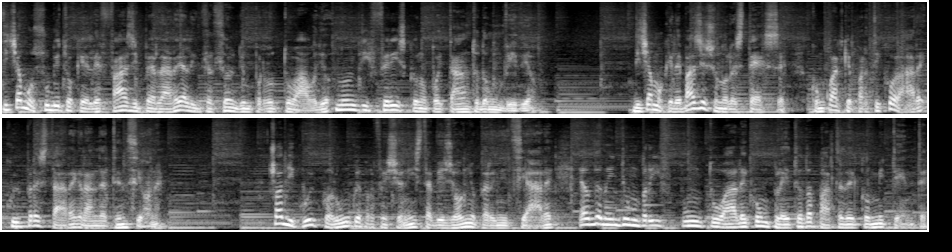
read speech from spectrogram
Diciamo subito che le fasi per la realizzazione di un prodotto audio non differiscono poi tanto da un video. Diciamo che le basi sono le stesse, con qualche particolare cui prestare grande attenzione. Ciò di cui qualunque professionista ha bisogno per iniziare è ovviamente un brief puntuale e completo da parte del committente,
